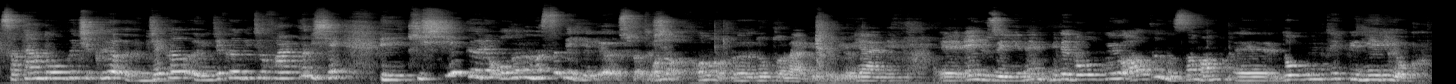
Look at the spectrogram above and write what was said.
Saten dolgu çıkıyor, örümcek ağı, örümcek ağı bitiyor farklı bir şey. E, kişiye göre olanı nasıl belirliyoruz Fatoş? Onu, onu e, doktorlar belirliyor. Yani e, en güzelini, bir de dolguyu aldığımız zaman e, dolgunun tek bir yeri yok.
